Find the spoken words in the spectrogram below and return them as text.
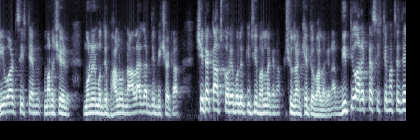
রিওয়ার্ড সিস্টেম মানুষের মনের মধ্যে ভালো না লাগার যে বিষয়টা, সেটা কাজ করে বলে কিছুই ভালো লাগে না, সুতরাং খেতেও ভালো লাগে না। দ্বিতীয় আরেকটা সিস্টেম আছে যে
